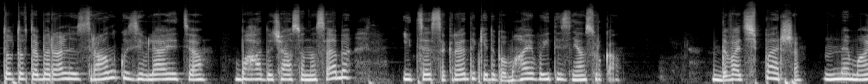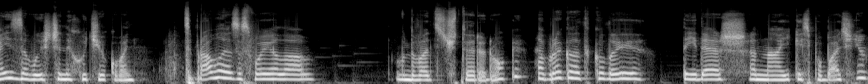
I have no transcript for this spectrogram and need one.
Тобто в тебе реально зранку з'являється багато часу на себе, і це секрет, який допомагає вийти з дня сурка. 21. Немає завищених очікувань. Це правило я засвоїла в 24 роки. Наприклад, коли ти йдеш на якесь побачення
